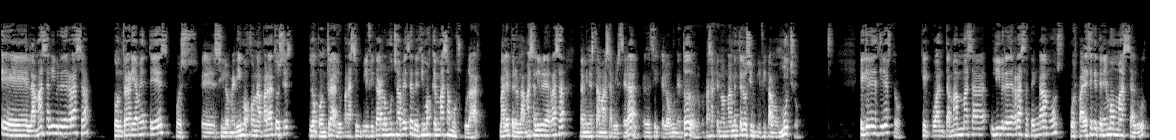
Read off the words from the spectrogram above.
la masa libre de grasa Contrariamente es, pues, eh, si lo medimos con aparatos, es lo contrario. Para simplificarlo muchas veces decimos que es masa muscular, ¿vale? Pero la masa libre de grasa también está masa visceral, es decir, que lo une todo. Lo que pasa es que normalmente lo simplificamos mucho. ¿Qué quiere decir esto? Que cuanta más masa libre de grasa tengamos, pues parece que tenemos más salud,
